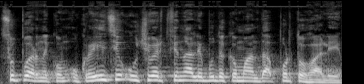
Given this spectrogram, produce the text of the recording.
Суперником українців у чвертьфіналі буде команда Португалії.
